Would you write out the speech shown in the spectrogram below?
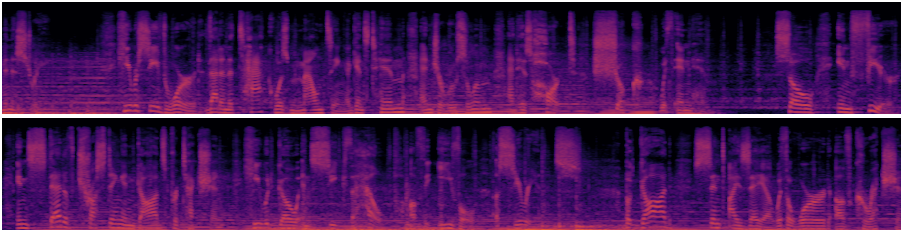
ministry. He received word that an attack was mounting against him and Jerusalem, and his heart shook within him. So, in fear, instead of trusting in God's protection, he would go and seek the help of the evil Assyrians. But God sent Isaiah with a word of correction.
